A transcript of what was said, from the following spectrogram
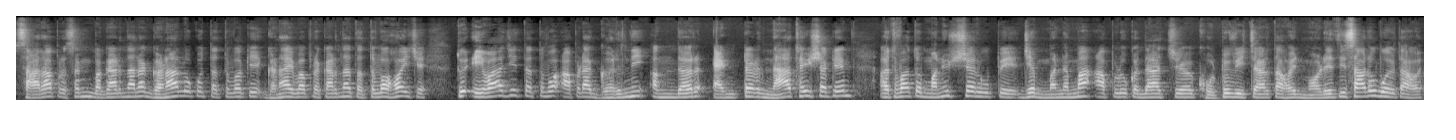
સારા પ્રસંગ બગાડનારા ઘણા લોકો તત્વ કે ઘણા એવા પ્રકારના તત્વ હોય છે. તો એવા જે તત્વ આપણા ઘરની અંદર એન્ટર ના થઈ શકે અથવા તો મનુષ્ય રૂપે જે મનમાં આપણું કદાચ ખોટું વિચારતા હોય, મોઢેથી સારું બોલતા હોય,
